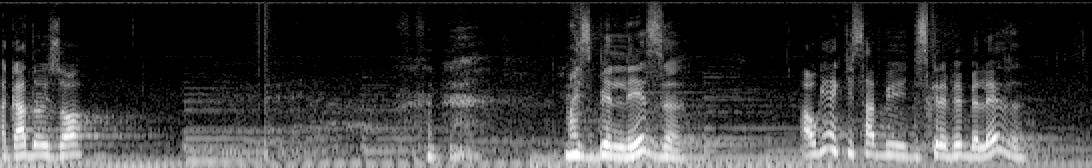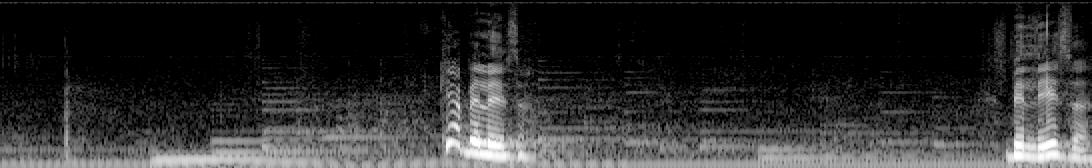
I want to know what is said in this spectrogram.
H2O. Mas beleza? Alguém aqui sabe descrever beleza? É beleza? Beleza,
